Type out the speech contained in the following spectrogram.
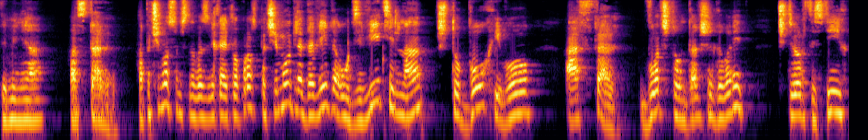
ты меня оставил. А почему, собственно, возникает вопрос, почему для Давида удивительно, что Бог его оставил? Вот что он дальше говорит. Четвертый стих.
